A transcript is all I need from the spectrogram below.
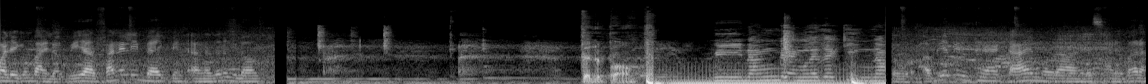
वालेकुम भाई लोग we are finally back in another vlog तो अभी अभी उठे हैं टाइम हो रहा है साढ़े बारह।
